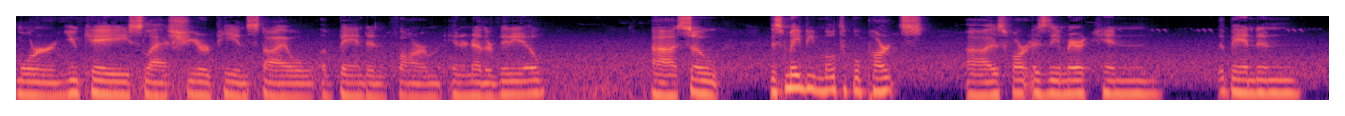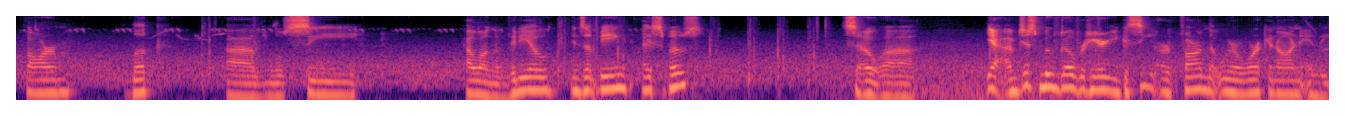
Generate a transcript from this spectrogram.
more UK slash European style abandoned farm in another video. Uh, so this may be multiple parts uh, as far as the American abandoned farm look. Uh, we'll see how long a video ends up being, I suppose. So, uh, yeah, I've just moved over here. You can see our farm that we were working on in the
